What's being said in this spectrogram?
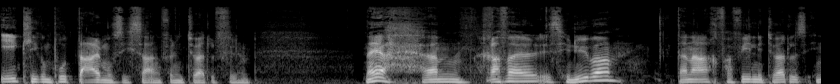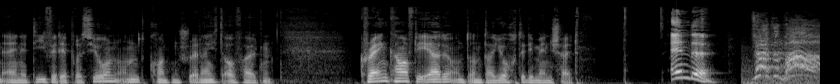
eklig und brutal, muss ich sagen, für den Turtle-Film. Naja, ähm, Raphael ist hinüber. Danach verfielen die Turtles in eine tiefe Depression und konnten Shredder nicht aufhalten. Krang kam auf die Erde und unterjochte die Menschheit. Ende! Turtle Power!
